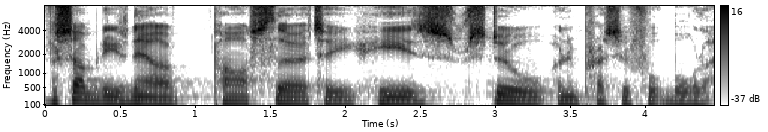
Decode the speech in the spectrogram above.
For somebody who's now past 30, he is still an impressive footballer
